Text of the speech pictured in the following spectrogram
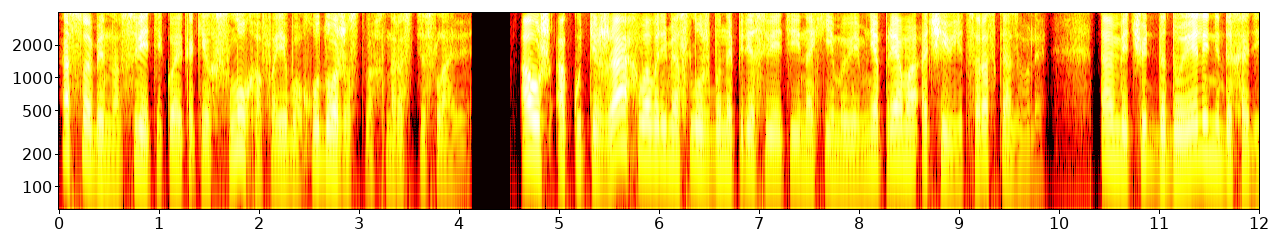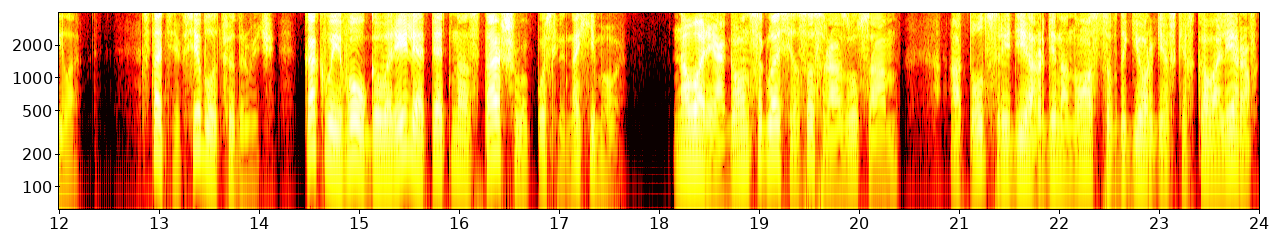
Особенно в свете кое-каких слухов о его художествах на Ростиславе. А уж о кутежах во время службы на Пересвете и Нахимове мне прямо очевидцы рассказывали. Там ведь чуть до дуэли не доходило. Кстати, Всеволод Федорович, как вы его уговорили опять на старшего после Нахимова? На варяга он согласился сразу сам. А тут среди орденоносцев да георгиевских кавалеров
